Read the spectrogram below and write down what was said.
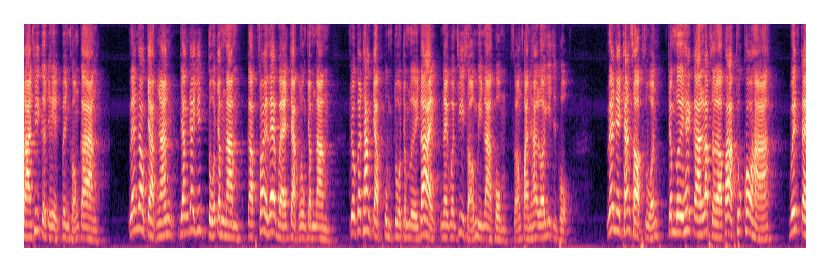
ถานที่เกิดเหตุเป็นของกลาง และนอกจากนั้นยังได้ยึดตั๋วจำนำกับสร้อยและแหวนจากโรงจำนำจนกระทั่งจับกลุ่มตัวจำเลยได้ในวันที่ 2 มีนาคม 2526 และในชั้นสอบสวนจำเลยให้การรับสารภาพทุกข้อหา เว้นแต่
